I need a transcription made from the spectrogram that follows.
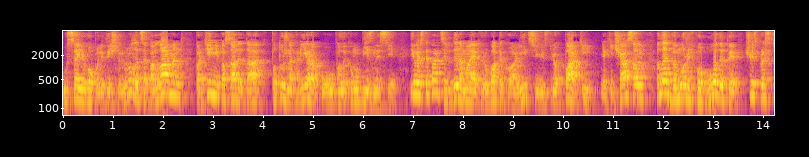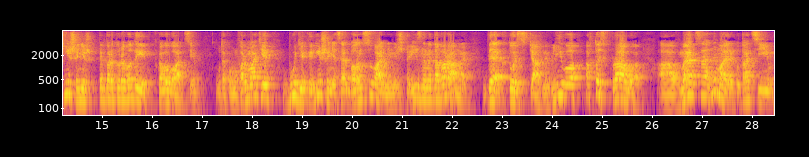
Усе його політичне минуле це парламент, партійні посади та потужна кар'єра у великому бізнесі. І ось тепер ця людина має керувати коаліцією з трьох партій, які часом ледве можуть погодити щось простіше, ніж температура води в кавоварці. У такому форматі будь-яке рішення це балансування між різними таборами, де хтось тягне вліво, а хтось вправо. А в Мерца немає репутації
